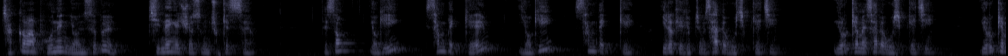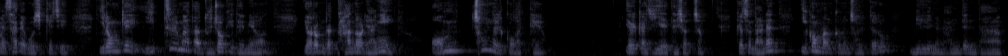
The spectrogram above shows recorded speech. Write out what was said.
자꾸만 보는 연습을 진행해 주셨으면 좋겠어요. 그래서 여기 300개, 여기 300개. 이렇게 겹치면 450개지. 이렇게 하면 450개지. 이렇게 하면 450개지. 이런 게 이틀마다 누적이 되면 여러분들 단어량이 엄청 늘 것 같아요. 여기까지 이해되셨죠? 그래서 나는 이것만큼은 절대로 밀리면 안 된다.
